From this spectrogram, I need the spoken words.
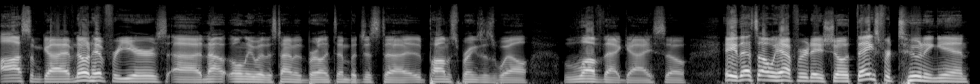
Awesome guy. I've known him for years, uh, not only with his time in Burlington, but just uh, Palm Springs as well. Love that guy. So, hey, that's all we have for today's show. Thanks for tuning in.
